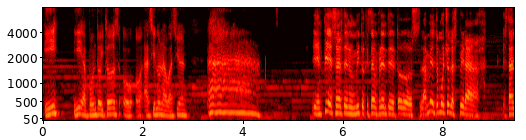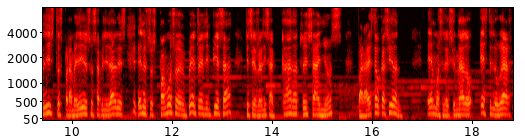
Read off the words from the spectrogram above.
Y, y a punto, y todos o- o haciendo una ovación. ¡Ah! Y empieza el tenumbito que está enfrente de todos. Lamento mucho la espera. Están listos para medir sus habilidades en nuestro famoso evento de limpieza que se realiza cada tres años. Para esta ocasión, hemos seleccionado este lugar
